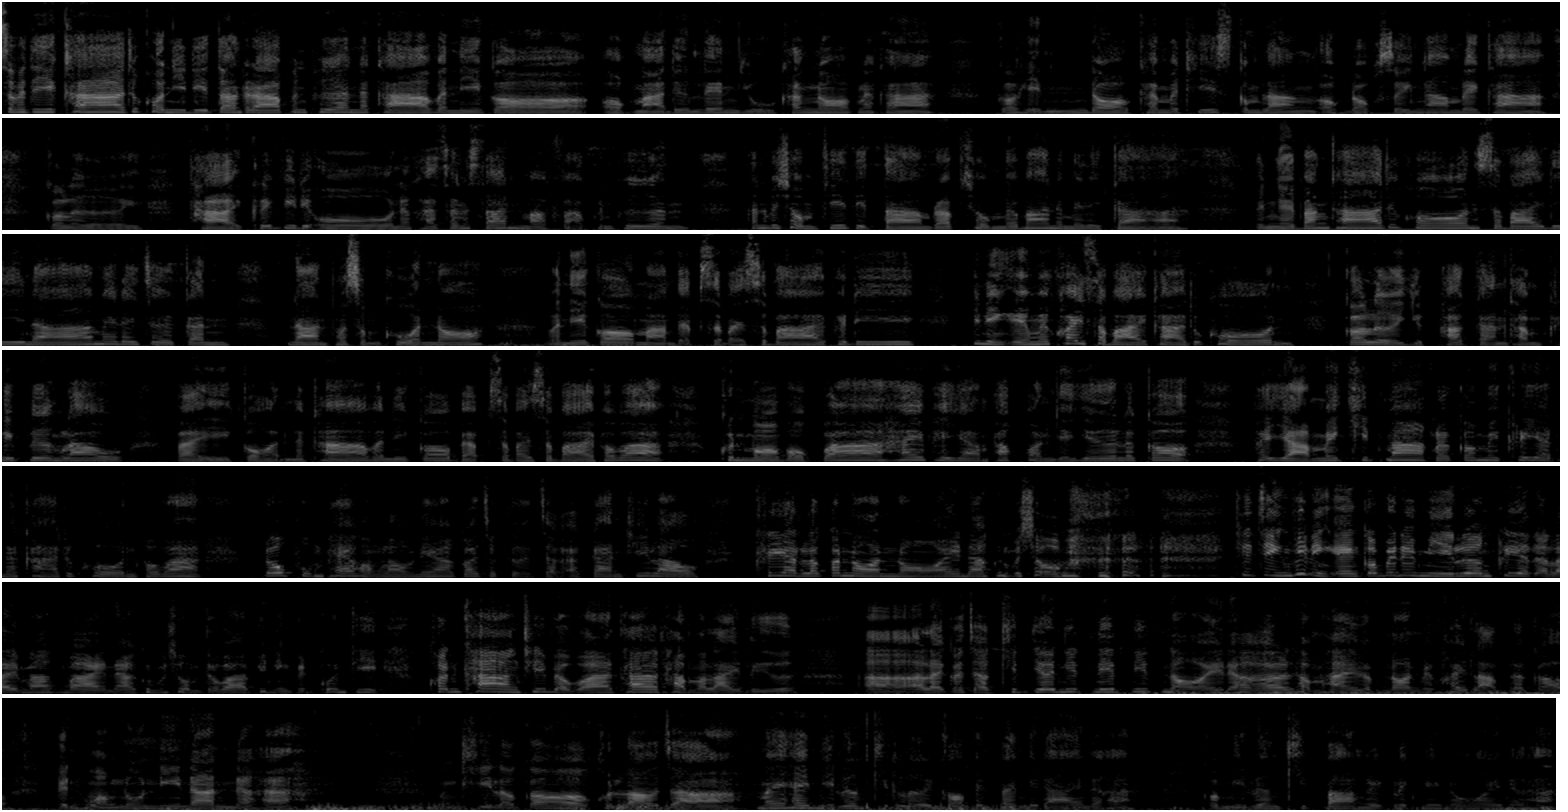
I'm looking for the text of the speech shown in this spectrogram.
สวัสดีค่ะ ทุกคนยินดีต้อนรับเพื่อนๆนะคะ วันนี้ก็ออกมาเดินเล่นอยู่ข้างนอกนะคะ ก็เห็นดอกแคมเมทิสกำลังออกดอกสวยงามเลยค่ะ ก็เลยถ่ายคลิปวิดีโอนะคะ สั้นๆ มาฝากเพื่อนๆ ท่านผู้ชมที่ติดตามรับชมแม่บ้านอเมริกา เป็นไงบ้างคะทุกคนสบายดีนะ ไม่ได้เจอกันนานพอสมควรเนาะวันนี้ก็มาแบบสบายๆพอดี พี่หนิงเองไม่ค่อยสบายค่ะทุกคน ก็เลยหยุดพักการทำคลิปเรื่องเล่าไปก่อนนะคะ วันนี้ก็แบบสบายๆเพราะว่าคุณหมอบอกว่าให้พยายามพักผ่อนเยอะๆ แล้วก็พยายามไม่คิดมากแล้วก็ไม่เครียดนะคะ ทุกคน เพราะว่า โรคภูมิแพ้ของเราเนี่ยก็จะเกิดจากอาการที่เราเครียดแล้วก็นอนน้อยนะคุณผู้ชม ที่จริงพี่หนิงเองก็ไม่ได้มีเรื่องเครียดอะไรมากมายนะคุณผู้ชม แต่ว่าพี่หนิงเป็นคนที่ค่อนข้างที่แบบว่าถ้าทำอะไรหรืออ่าอะไรก็จะคิดเยอะนิดนิดนิดหน่อยนะคะก็ทำให้แบบนอนไม่ค่อยหลับ แล้วก็เป็นห่วงนู่นนี่นั่นนะคะบางทีเราก็คนเราจะไม่ให้มีเรื่องคิดเลยก็เป็นไปไม่ได้นะคะ ก็มีเรื่องคิดบ้างเล็ก ๆ น้อยๆนะคะ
